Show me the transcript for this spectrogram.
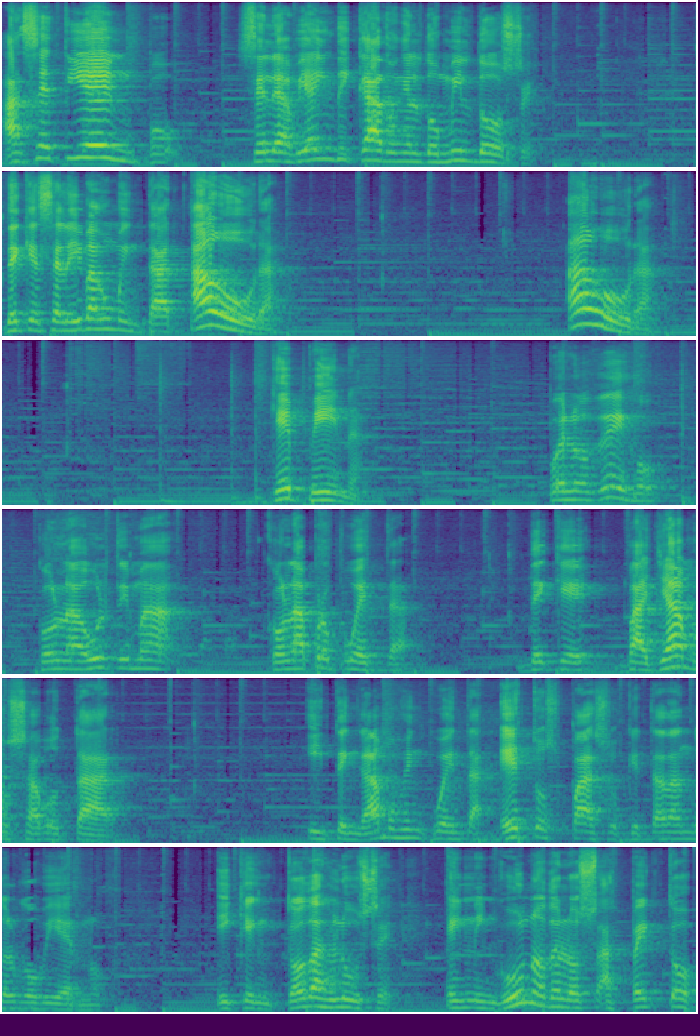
hace tiempo se le había indicado en el 2012 de que se le iba a aumentar. Ahora, ahora, qué pena. Pues lo dejo con la última, con la propuesta de que vayamos a votar y tengamos en cuenta estos pasos que está dando el gobierno y que en todas luces, en ninguno de los aspectos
